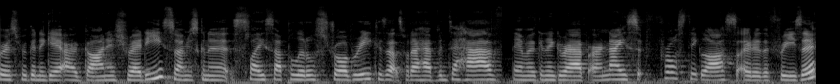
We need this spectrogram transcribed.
First, we're gonna get our garnish ready. So I'm just gonna slice up a little strawberry because that's what I happen to have. Then we're gonna grab our nice frosty glass out of the freezer.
